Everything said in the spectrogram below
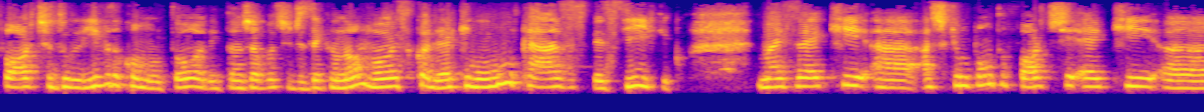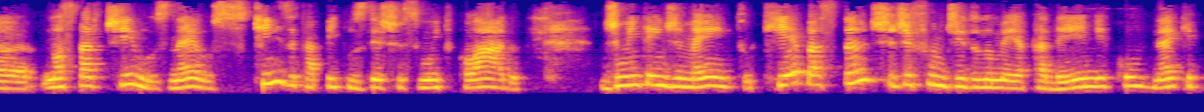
forte do livro como um todo, então já vou te dizer que eu não vou escolher aqui nenhum caso específico, mas é que uh, acho que um ponto forte é que uh, nós partimos, né, os 15 capítulos deixam isso muito claro, de um entendimento que é bastante difundido no meio acadêmico, né, que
